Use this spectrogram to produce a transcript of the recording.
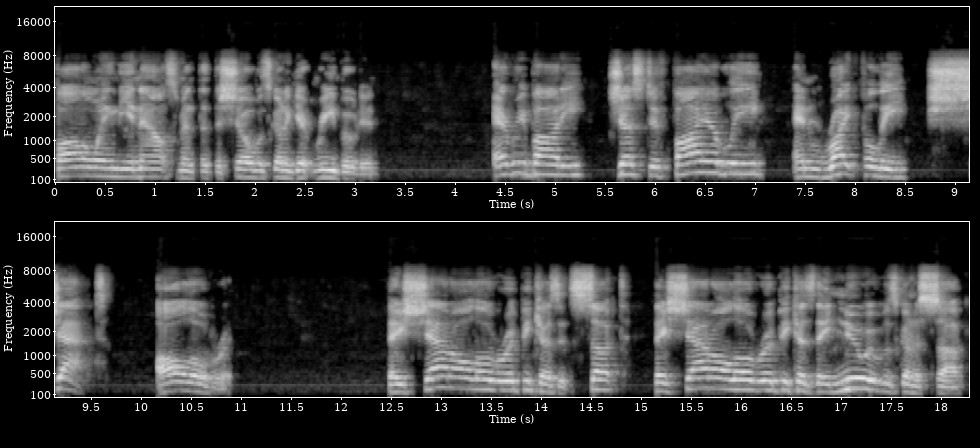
following the announcement that the show was going to get rebooted, everybody justifiably and rightfully shat all over it. They shat all over it because it sucked. They shat all over it because they knew it was going to suck.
